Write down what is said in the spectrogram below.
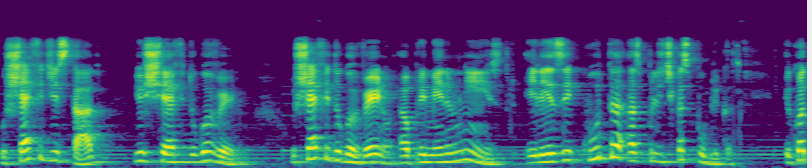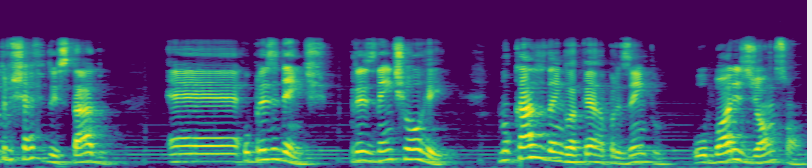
o chefe de Estado e o chefe do governo. O chefe do governo é o primeiro-ministro, ele executa as políticas públicas, enquanto o chefe do Estado é o presidente, presidente ou rei. No caso da Inglaterra, por exemplo, o Boris Johnson,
